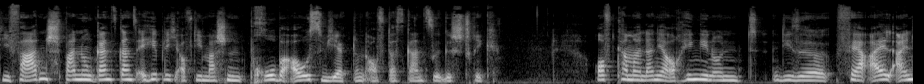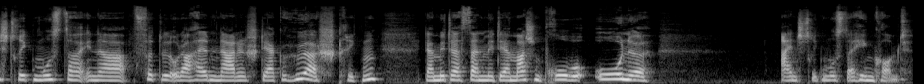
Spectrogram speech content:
die Fadenspannung ganz, ganz erheblich auf die Maschenprobe auswirkt und auf das ganze Gestrick. Oft kann man dann ja auch hingehen und diese Vereil-Einstrickmuster in einer Viertel- oder halben Nadelstärke höher stricken, damit das dann mit der Maschenprobe ohne Einstrickmuster hinkommt.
